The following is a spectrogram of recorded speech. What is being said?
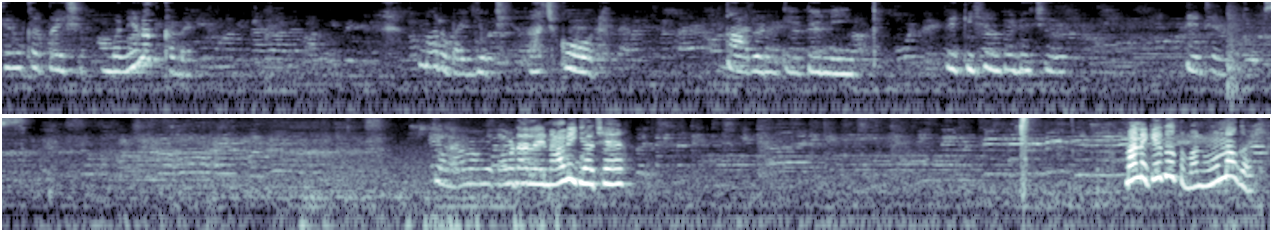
સિમ કરતા છે મને નથી ખબર. મારો ભાઈ ગયો છે રાજકોટ. કારણ કે તેની વેકેશન પડ્યું છે. તેથી ગયો મમ્મી કપડાં લઈને આવી ગયા છે. મને કીધું તો, મને હું ન ગઈ.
